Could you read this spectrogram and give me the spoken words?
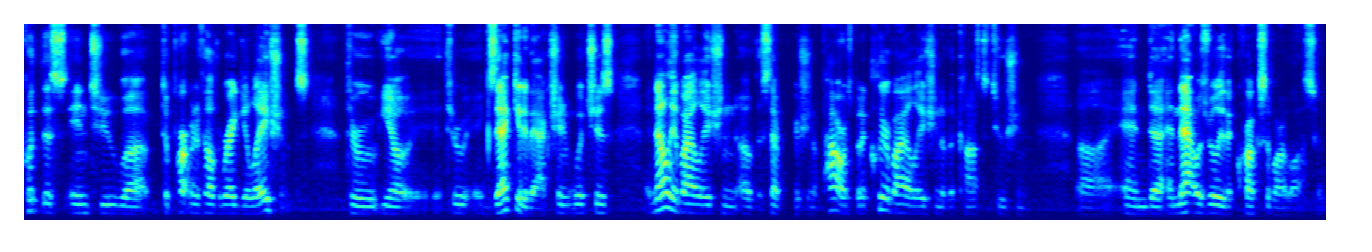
put this into uh, Department of Health regulations through you know through executive action, which is not only a violation of the separation of powers, but a clear violation of the Constitution. Uh, and uh, and that was really the crux of our lawsuit.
